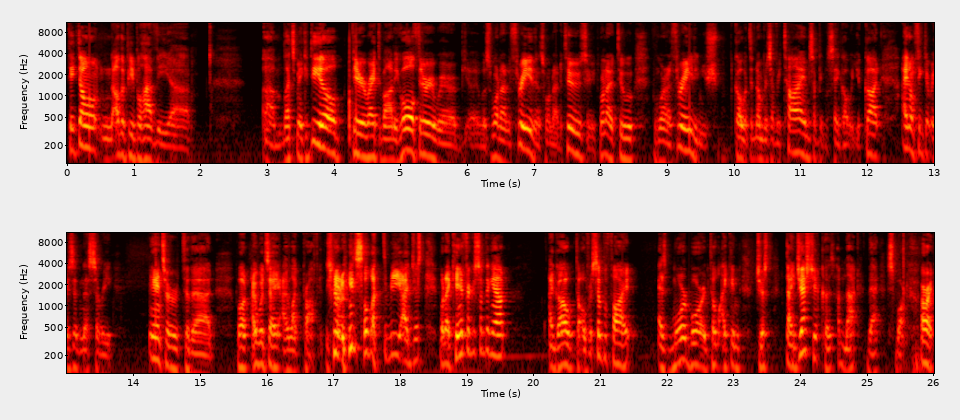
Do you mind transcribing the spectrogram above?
they don't, and other people have the. Uh, um, let's make a deal theory, right? The Monty Hall theory, where it was one out of three, then it's one out of two, so it's one out of two, and one out of three, then you go with the numbers every time. Some people say go with your gut. I don't think there is a necessary answer to that, but I would say I like profit. You know what I mean? So, like to me, I just when I can't figure something out, I go to oversimplify it as more and more until I can just digest it because I'm not that smart. All right,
